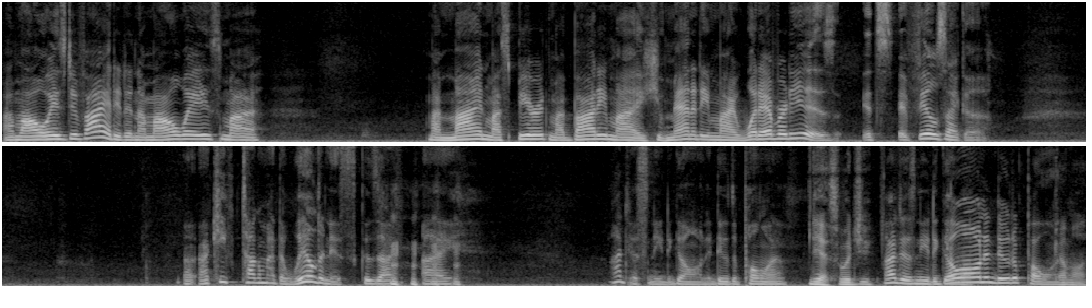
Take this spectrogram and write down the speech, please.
I'm always divided and I'm always my my mind, my spirit, my body, my humanity, my whatever it is. It's it feels like a. I- I keep talking about the wilderness because I I. I just need to go on and do the poem. Yes, would you? I just need to go on. on. and do the poem. Come on.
